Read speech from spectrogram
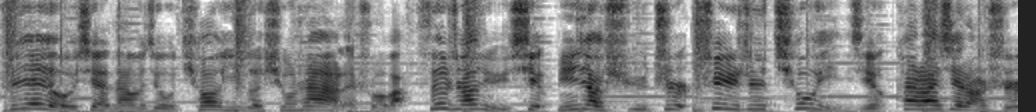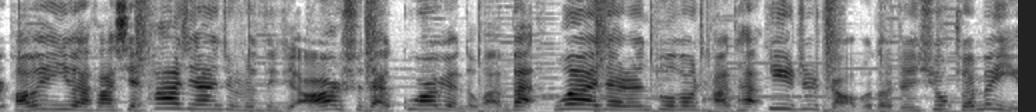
时间有限，咱们就挑一个凶杀案来说吧。死者女性名叫许志，是一只蚯蚓精。开查现场时，好运意外发现她竟然就是自己儿时在孤儿院的玩伴。无爱带人多方查探，一直找不到真凶，准备以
